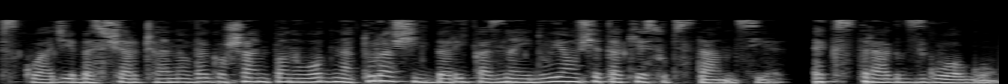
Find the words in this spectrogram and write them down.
W składzie bezsiarczanowego szamponu od Natura Siberica znajdują się takie substancje. Ekstrakt z głogu,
